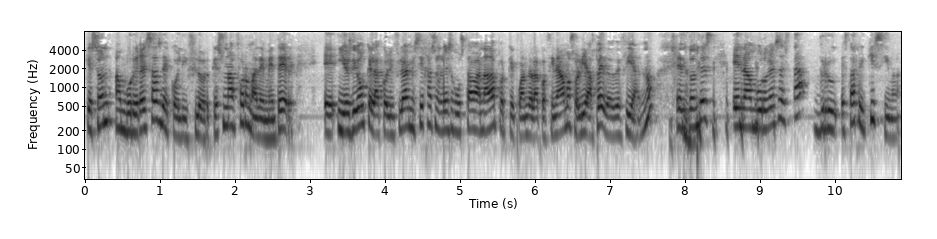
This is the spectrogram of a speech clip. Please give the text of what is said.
que son hamburguesas de coliflor, que es una forma de meter eh, y os digo que la coliflor a mis hijas no les gustaba nada porque cuando la cocinábamos olía a pedo, decían, ¿no? Entonces, en hamburguesa está, está riquísima.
